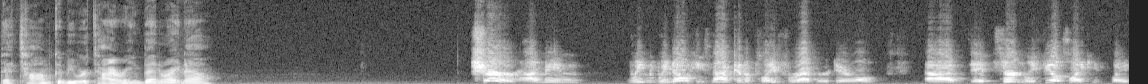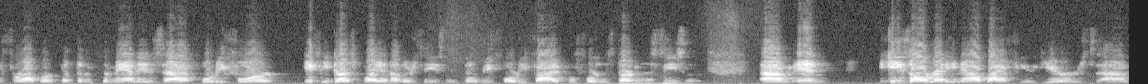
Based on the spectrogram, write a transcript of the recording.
that Tom could be retiring, Ben, right now? Sure. I mean, we, we know he's not going to play forever, Daryl. Uh, it certainly feels like he's played forever, but the, the man is uh, 44 if he does play another season, he's going to be 45 before the start of the season. Um, and he's already now by a few years um,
